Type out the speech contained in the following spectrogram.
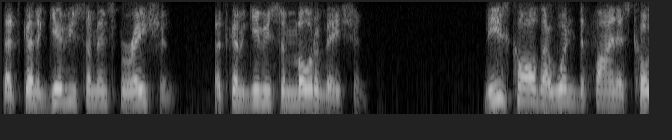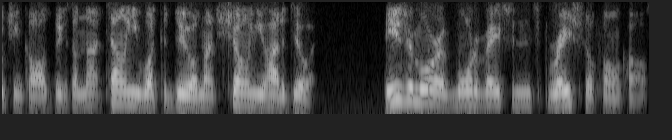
that's going to give you some inspiration, that's going to give you some motivation? These calls I wouldn't define as coaching calls because I'm not telling you what to do, I'm not showing you how to do it. These are more of motivation, inspirational phone calls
